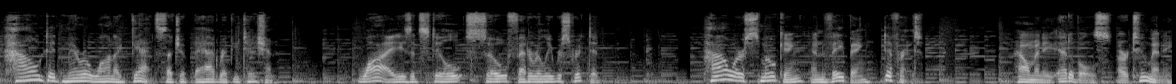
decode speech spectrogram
How did marijuana get such a bad reputation? Why is it still so federally restricted? How are smoking and vaping different? How many edibles are too many?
